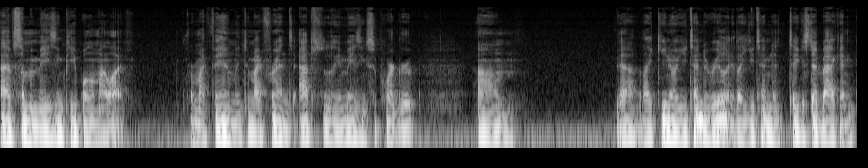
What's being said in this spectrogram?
I have some amazing people in my life, from my family to my friends, absolutely amazing support group. Um, yeah, like you know, you tend to really like you tend to take a step back and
